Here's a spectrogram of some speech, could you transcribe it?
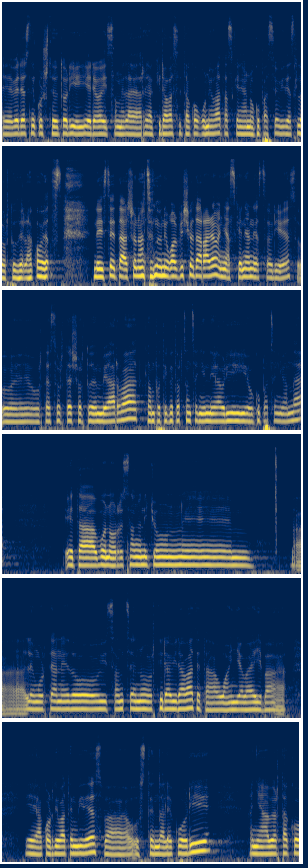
e, berez nik uste dut hori ere bai izan dela herriak irabazitako gune bat, azkenean okupazio bidez lortu delako ez. Neiz eta sonatzen duen igual pixko eta raro, baina azkenean ez hori ez, e, urte urte sortu den behar bat, kanpotik etortzen zen jendea hori okupatzen joan da. Eta, bueno, horri izan genitun e, ba, lehen urtean edo izan zen hortira bira bat, eta guain bai ba, e, akordio baten bidez, ba, uzten daleku hori, baina bertako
